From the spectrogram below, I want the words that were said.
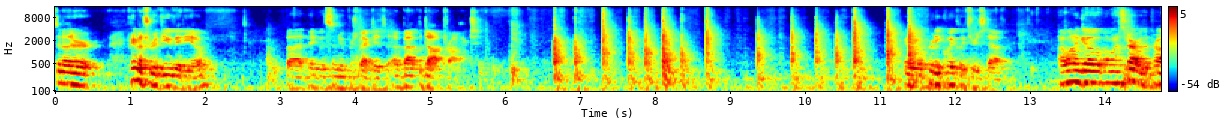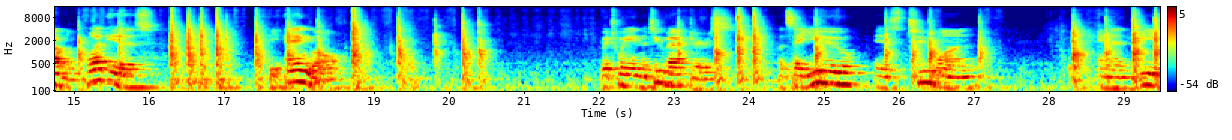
It's another pretty much review video, but maybe with some new perspectives about the dot product. We're gonna go pretty quickly through stuff. I wanna go, I wanna start with a problem. What is the angle between the two vectors, let's say u is two, one, and v.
